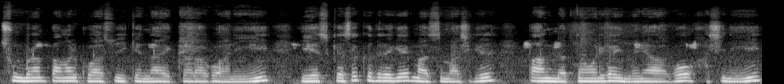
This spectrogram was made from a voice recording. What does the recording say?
충분한 빵을 구할 수 있겠나이까라고 하니 예수께서 그들에게 말씀하시길 빵 몇 덩어리가 있느냐고 하시니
